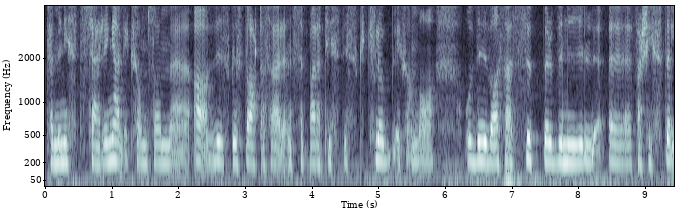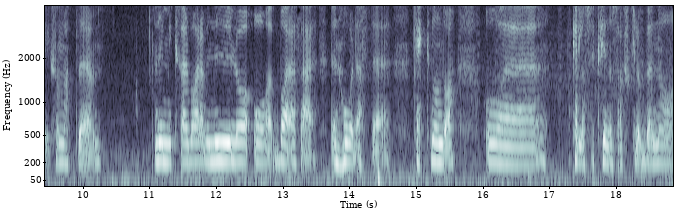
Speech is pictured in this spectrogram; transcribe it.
feministkärringar liksom som, eh, ja, vi skulle starta så här en separatistisk klubb liksom och, och vi var så här supervinylfascister eh, liksom att eh, vi mixar bara vinyl och, och, bara så här den hårdaste technon då. Och eh, kallade för Kvinnosaksklubben och,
